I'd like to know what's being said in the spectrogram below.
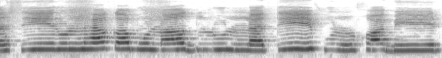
البصير الحكم العدل اللطيف الخبير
